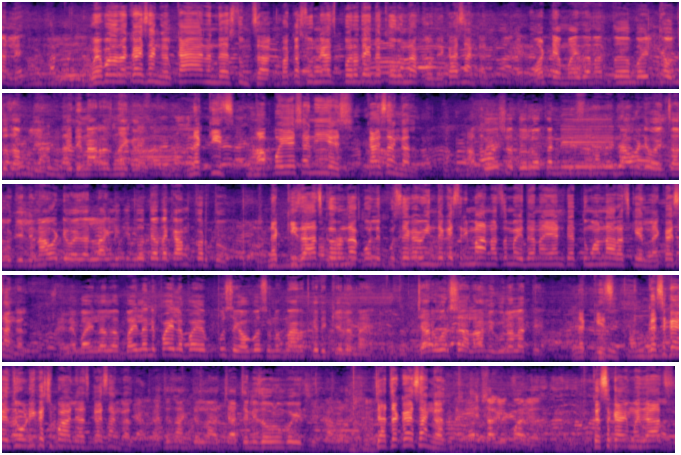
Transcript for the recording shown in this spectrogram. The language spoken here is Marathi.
वैभव दादा काय सांगाल? काय आनंद आहे तुमचा? बकासूरने आज परत एकदा करून दाखवले काय सांगाल? मोठ्या मैदानात बैल ठेवतोच आपली. कधी नाराज नाही करत. नक्कीच. अपयश आणि यश काय सांगाल? अपयश होतं लोकांनी नावं ठेवायला चालू केली. नावं ठेवायला लागली की तो त्याचं काम करतो. नक्कीच आज करून दाखवले पुसेगाव हिंद केसरी मानाचं मैदान आहे आणि त्यात तुम्हाला नाराज केलं नाही. काय सांगाल? आणि बैलाला बैलाने पहिलं पाय पुसेगाव बसूनच नाराज कधी केलं नाही. चार वर्ष आला आम्ही गुलाला ते नक्कीच. कसं काय? जोडी कशी पाहिली आज? काय सांगाल? त्याचे सांगतील ना चाच्यानी जवळून बघितले. त्याच्या काय सांगाल? चांगली पाहिली आज. कसं काय म्हणजे आज?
